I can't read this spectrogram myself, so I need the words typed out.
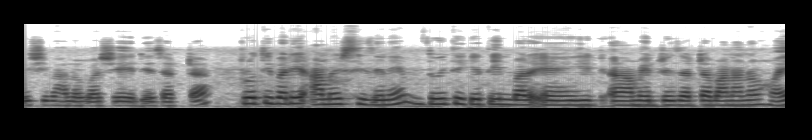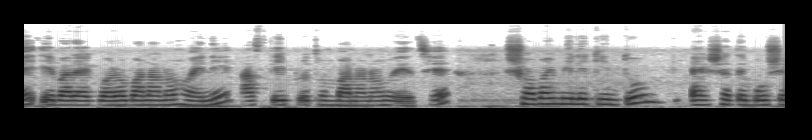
বেশি ভালোবাসে এই ডেজার্টটা। প্রতিবারই আমের সিজনে দুই থেকে তিনবার এই আমের ডেজার্টটা বানানো হয়, এবার একবারও বানানো হয়নি, আজকেই প্রথম বানানো হয়েছে। সবাই মিলে কিন্তু একসাথে বসে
